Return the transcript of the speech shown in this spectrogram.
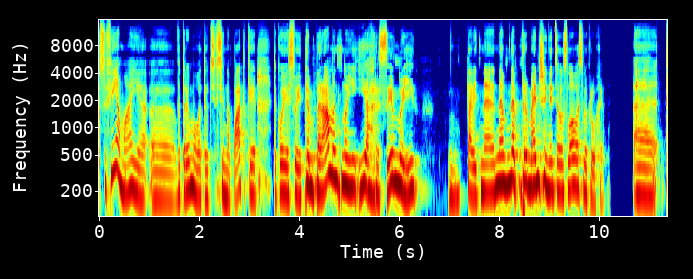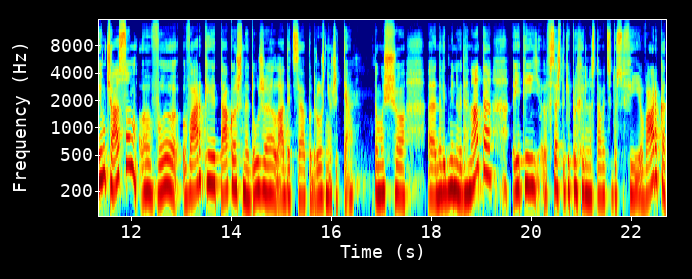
Софія має е, витримувати ці всі нападки такої своєї темпераментної і агресивної, навіть не, не, не применшення цього слова свекрухи. Е, Тим часом е, в Варки також не дуже ладиться подружнє життя. Тому що, е, на відміну від Гната, який все ж таки прихильно ставиться до Софії, Варка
